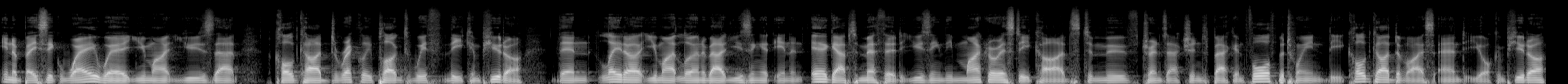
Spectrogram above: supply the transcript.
in a basic way where you might use that Coldcard directly plugged with the computer. Then later, you might learn about using it in an air gapped method, using the micro SD cards to move transactions back and forth between the Coldcard device and your computer.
